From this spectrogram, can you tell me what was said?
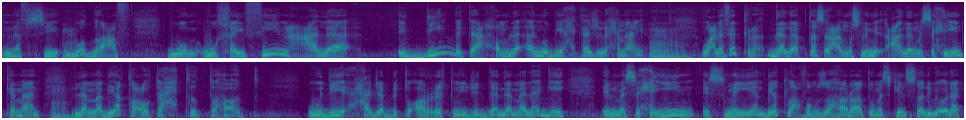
نفسي وضعف وخايفين على الدين بتاعهم لأنه بيحتاج لحماية. وعلى فكرة ده لا يقتصر على المسلمين على المسيحيين كمان. لما بيقعوا تحت اضطهاد ودي حاجة بتؤرقني جدا. لما الاقي المسيحيين اسميا بيطلع في مظاهرات وماسكين صليب يقول لك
